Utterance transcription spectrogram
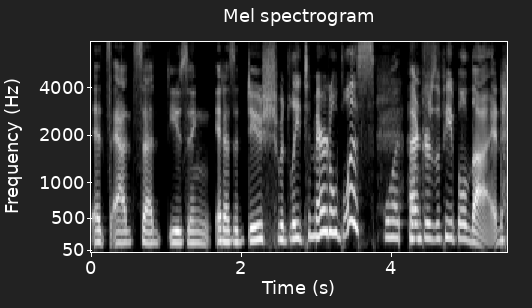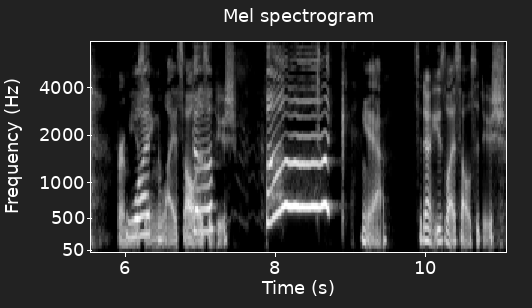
its ad said using it as a douche would lead to marital bliss. What Hundreds of people died from What using Lysol as a douche. Fuck? Yeah. So don't use Lysol as a douche.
